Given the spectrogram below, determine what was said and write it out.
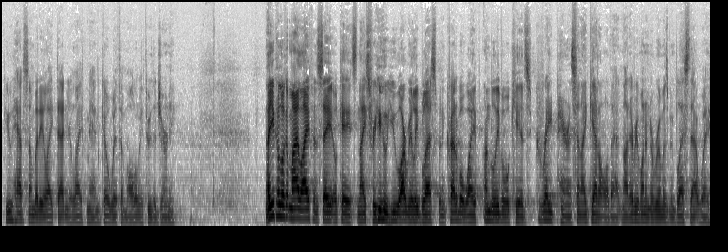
If you have somebody like that in your life, man, go with them all the way through the journey. Now, you can look at my life and say, okay, it's nice for you. You are really blessed, an incredible wife, unbelievable kids, great parents, and I get all of that. Not everyone in the room has been blessed that way.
